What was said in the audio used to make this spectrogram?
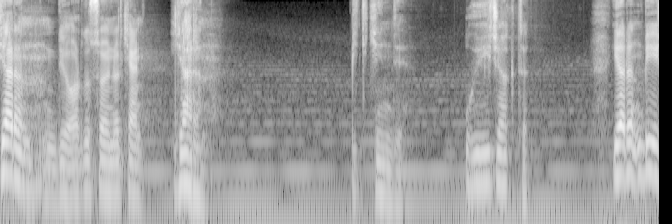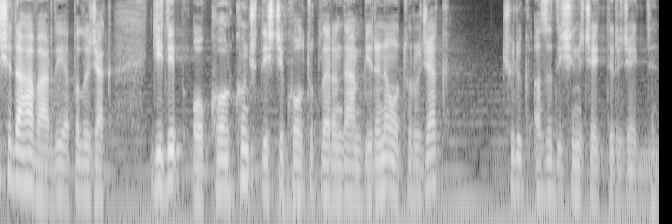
Yarın diyordu soyunurken. Yarın. Bitkindi. Uyuyacaktı. Yarın bir işi daha vardı yapılacak. Gidip o korkunç dişçi koltuklarından birine oturacak, çürük azı dişini çektirecekti.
